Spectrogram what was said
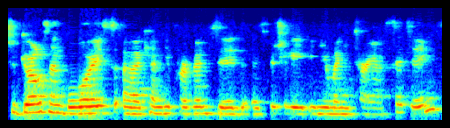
to girls and boys uh, can be prevented, especially in humanitarian settings,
